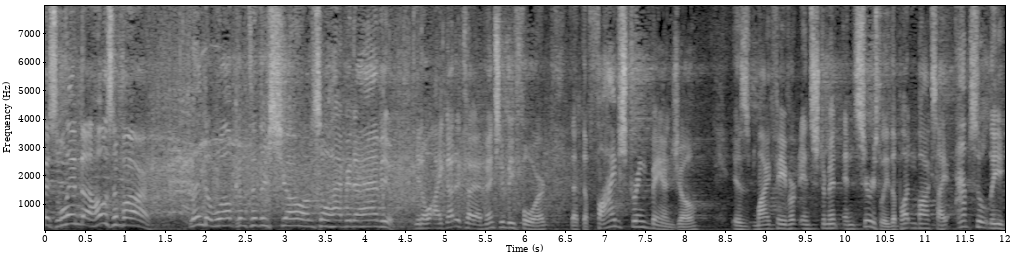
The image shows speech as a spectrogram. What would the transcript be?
Miss Linda Hocevar. Linda, welcome to the show. I'm so happy to have you. You know, I got to tell you, I mentioned before that the five string banjo is my favorite instrument. And seriously, the button box, I absolutely,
